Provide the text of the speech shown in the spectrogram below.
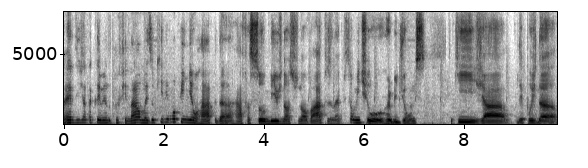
É, a gente já está caminhando para o final, mas eu queria uma opinião rápida, Rafa, sobre os nossos novatos, né? Principalmente o Herbie Jones, que já depois da,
